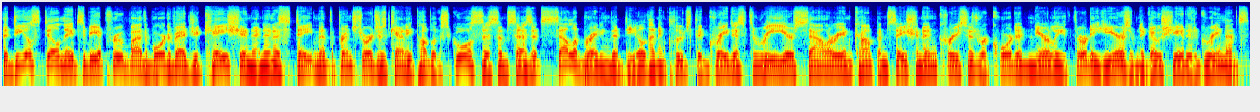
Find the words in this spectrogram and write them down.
The deal still needs to be approved by the Board of Education, and in a statement, the Prince George's County Public School System says it's celebrating the deal that includes the greatest three year salary and compensation increases recorded nearly 30 years of negotiated agreements.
